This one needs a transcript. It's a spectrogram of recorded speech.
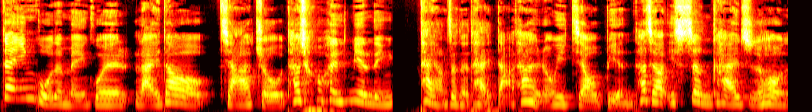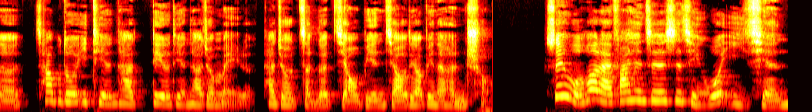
但英国的玫瑰来到加州，它就会面临。太阳真的太大，它很容易焦边。它只要一盛开之后呢，差不多一天，它第二天它就没了，它就整个焦边焦掉，变得很丑。所以我后来发现这些事情，我以前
